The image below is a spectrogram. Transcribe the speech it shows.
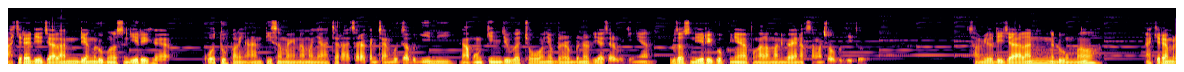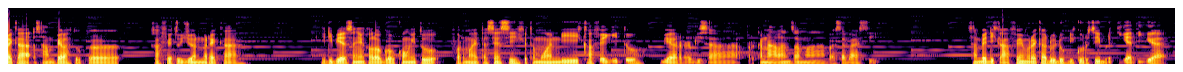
akhirnya dia jalan dia ngedumel sendiri kayak gue tuh paling anti sama yang namanya acara-acara kencan buta begini. Nggak mungkin juga cowoknya bener-bener di acara beginian. Lu tau sendiri gue punya pengalaman gak enak sama cowok begitu. Sambil di jalan ngedumel akhirnya mereka sampailah tuh ke cafe tujuan mereka. Jadi biasanya kalau gokong itu formalitasnya sih ketemuan di cafe gitu biar bisa perkenalan sama basa-basi. Sampai di cafe mereka duduk di kursi bertiga-tiga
